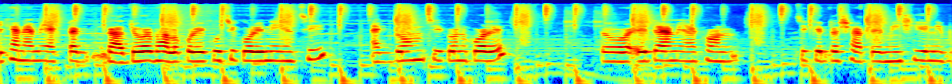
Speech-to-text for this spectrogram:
এখানে আমি একটা গাজর ভালো করে কুচি করে নিয়েছি, একদম চিকন করে। তো এটা আমি এখন চিকেনটার সাথে মিশিয়ে নিব।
